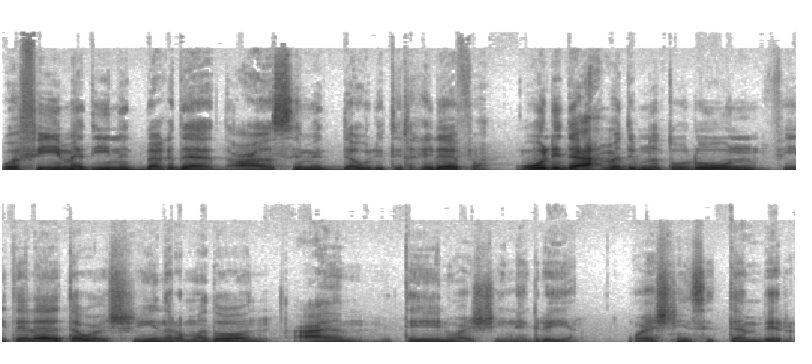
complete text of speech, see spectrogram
وفي مدينة بغداد عاصمة دولة الخلافة ولد أحمد بن طولون في 23 رمضان عام 220 هجريا و20 سبتمبر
